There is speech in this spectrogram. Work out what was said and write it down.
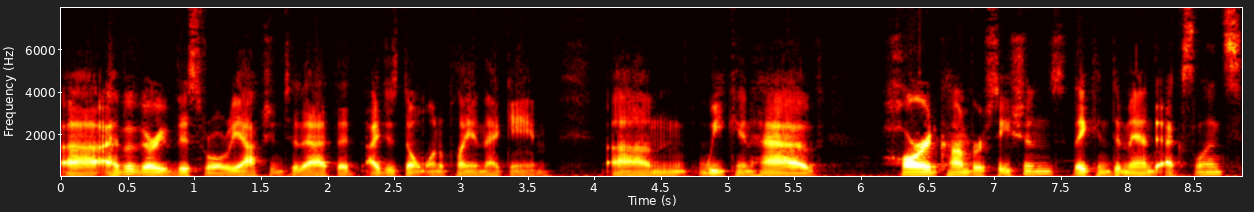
uh, I have a very visceral reaction to that. That I just don't want to play in that game. Um, we can have hard conversations. They can demand excellence,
